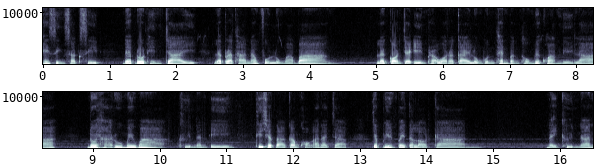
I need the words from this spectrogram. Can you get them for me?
ให้สิ่งศักดิ์สิทธิ์ได้โปรดเห็นใจและประทานน้ำฝนลงมาบ้าง และก่อนจะเอนพระวรากายลงบนแท่นบรรทมด้วยความเหนื่อยล้า โดยหารู้ไม่ว่าคืนนั้นเองที่ชะตากรรมของอาณาจักรจะเปลี่ยนไปตลอดกาล ในคืนนั้น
